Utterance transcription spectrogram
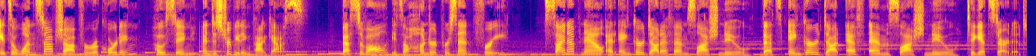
It's a one stop shop for recording, hosting, and distributing podcasts. Best of all, it's 100% free. Sign up now at anchor.fm slash new. That's anchor.fm slash new to get started.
